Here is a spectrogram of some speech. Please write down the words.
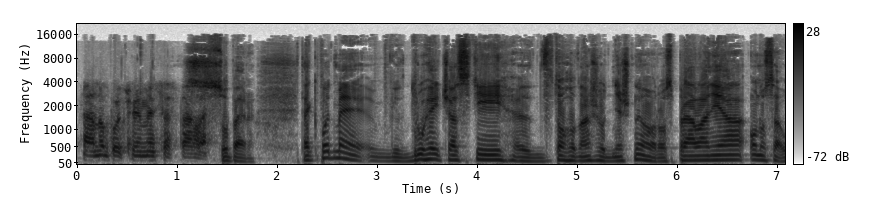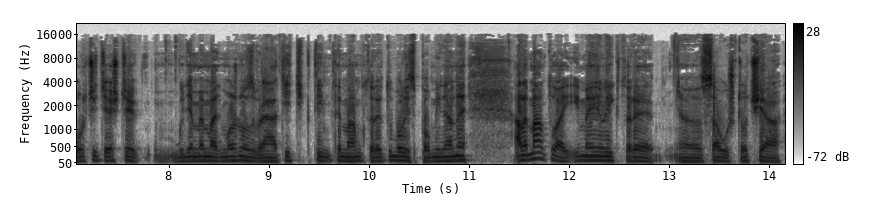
Áno, počujeme sa stále. Super. Tak poďme k druhej časti eh, toho nášho dnešného rozprávania. Ono sa určite ešte budeme mať možnosť vrátiť k tým témam, ktoré tu boli spomínané, ale mám tu aj e-maily, ktoré eh, sa už točia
